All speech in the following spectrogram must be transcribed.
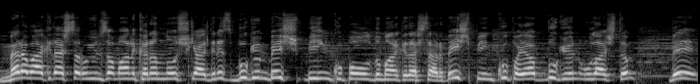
Merhaba arkadaşlar Oyun Zamanı kanalına hoş geldiniz. Bugün 5000 kupa oldum arkadaşlar. 5000 kupaya bugün ulaştım. Ve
